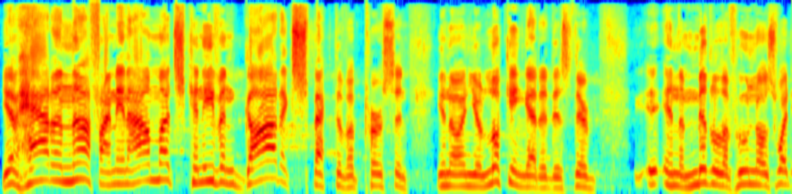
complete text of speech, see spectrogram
You've had enough. I mean, how much can even God expect of a person? You know, and you're looking at it as they're in the middle of who knows what.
